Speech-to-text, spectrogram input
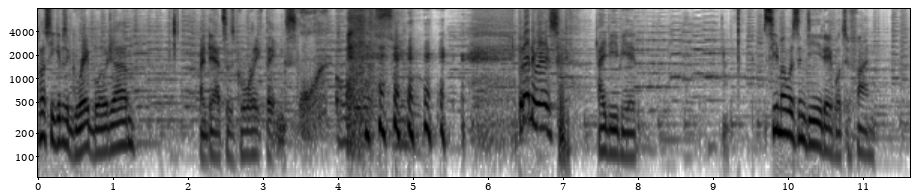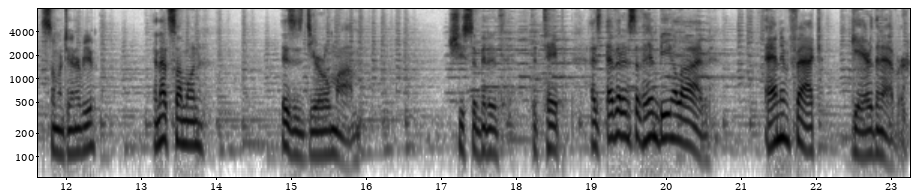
Plus, he gives a great blowjob. My dad says great things. Oh, but, anyways, I deviate. CMO was indeed able to find someone to interview, and that someone is his dear old mom. She submitted the tape as evidence of him being alive, and in fact, gayer than ever.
